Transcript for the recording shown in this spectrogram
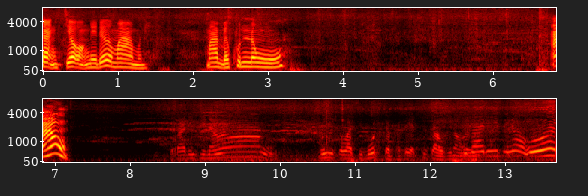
กังเจ้าองในเด้อมาหมดมาแบบคุณหนู เอาสบายดีพี่น้องมันกว่าสิบุตกับพระเดชที่เก่าพี่น้องสบายดีพี่น้องเอ้ย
